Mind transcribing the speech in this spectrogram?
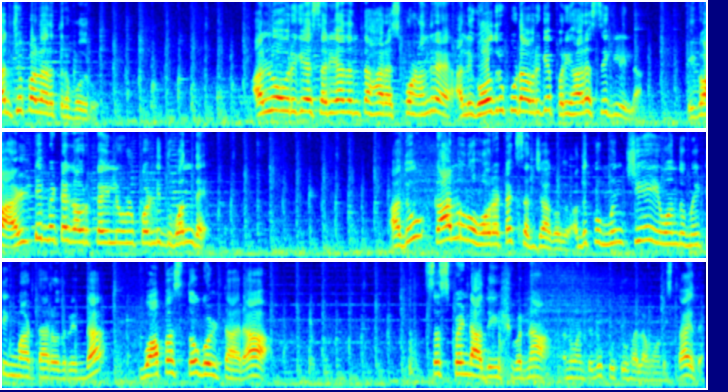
ರಾಜ್ಯಪಾಲರ ಹತ್ರ ಹೋದ್ರು. ಅಲ್ಲೂ ಅವರಿಗೆ ಸರಿಯಾದಂತಹ ರೆಸ್ಪಾಂಡ್ ಅಂದ್ರೆ ಅಲ್ಲಿಗೆ ಹೋದ್ರು ಕೂಡ ಅವರಿಗೆ ಪರಿಹಾರ ಸಿಗ್ಲಿಲ್ಲ. ಈಗ ಅಲ್ಟಿಮೇಟ್ ಆಗಿ ಅವ್ರ ಕೈಲಿ ಉಳ್ಕೊಂಡಿದ್ದು ಒಂದೇ. ಅದು ಕಾನೂನು ಹೋರಾಟಕ್ಕೆ ಸಜ್ಜಾಗೋದು. ಅದಕ್ಕೂ ಮುಂಚೆಯೇ ಈ ಒಂದು ಮೀಟಿಂಗ್ ಮಾಡ್ತಾ ಇರೋದ್ರಿಂದ ವಾಪಸ್ ತಗೊಳ್ತಾರಾ? ಸಸ್ಪೆಂಡ್ ಆದೇಶವನ್ನ ಅನ್ನುವಂಥದ್ದು ಕುತೂಹಲ ಮೂಡಿಸ್ತಾ ಇದೆ.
